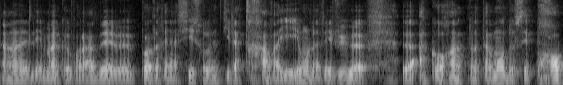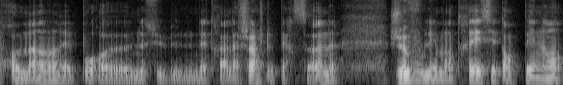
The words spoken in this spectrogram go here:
Hein, les mains que voilà. Mais euh, Paul réinsiste sur le fait qu'il a travaillé. On l'avait vu euh, à Corinthe notamment de ses propres mains pour ne n'être à la charge de personne. Je vous l'ai montré. C'est en peinant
